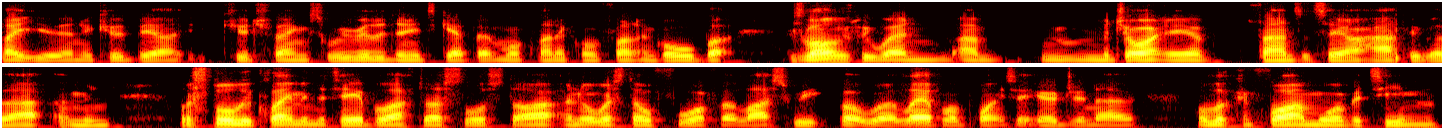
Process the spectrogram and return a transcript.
bite you, and it could be a huge thing. So we really do need to get a bit more clinical in front of goal. But as long as we win, majority of fans would say are happy with that. I mean, we're slowly climbing the table after a slow start. I know we're still fourth at last week, but we're level on points at Airdrie now. We're looking far more of a team.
